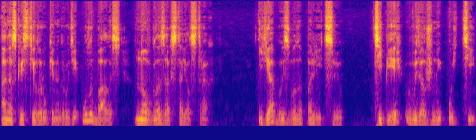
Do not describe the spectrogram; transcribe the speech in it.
Она скрестила руки на груди, улыбалась, но в глазах стоял страх. «Я вызвала полицию. Теперь вы должны уйти».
